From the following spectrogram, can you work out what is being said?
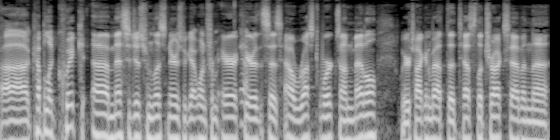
Uh, a couple of quick uh, messages from listeners. We got one from Eric here that says how rust works on metal. We were talking about the Tesla trucks having the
